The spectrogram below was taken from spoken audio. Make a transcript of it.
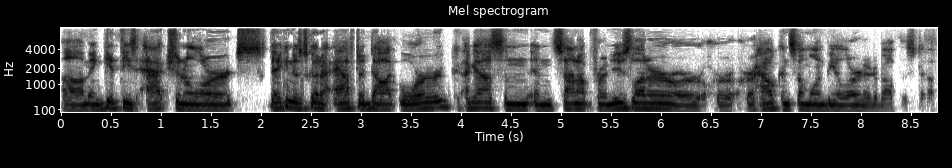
um, and get these action alerts, they can just go to affta.org, I guess, and, and sign up for a newsletter, or, or, or how can someone be alerted about this stuff?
